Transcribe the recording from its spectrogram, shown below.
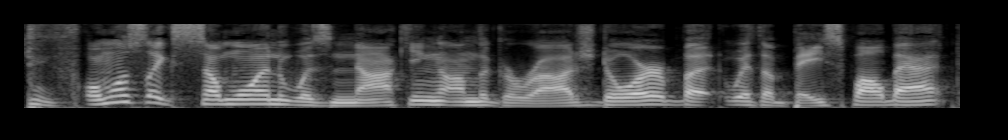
doof, almost like someone was knocking on the garage door, but with a baseball bat.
